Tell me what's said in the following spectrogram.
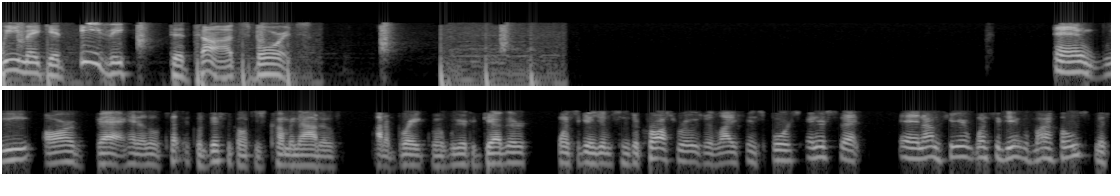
We make it easy to talk sports. And we are back. Had a little technical difficulties coming out of out of break when we were together. Once again, you're listening to Crossroads with Life and Sports Intersect. And I'm here once again with my host, Miss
